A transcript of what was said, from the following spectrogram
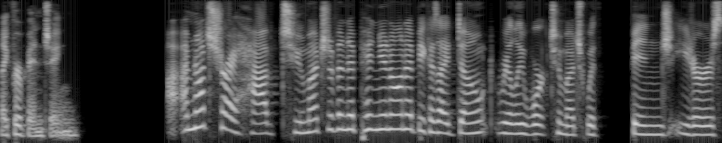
like for binging? I'm not sure I have too much of an opinion on it because I don't really work too much with binge eaters.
